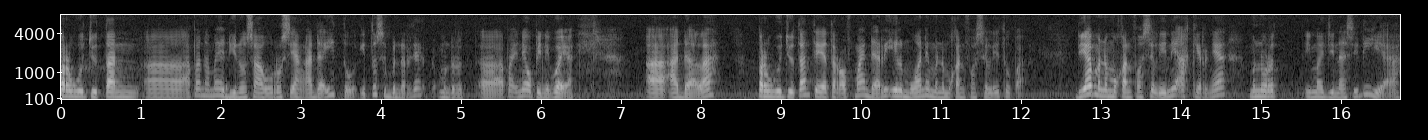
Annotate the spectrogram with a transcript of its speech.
perwujudan eh, apa namanya dinosaurus yang ada itu itu sebenarnya menurut eh, apa ini opini gue ya eh, adalah perwujudan theater of mind dari ilmuwan yang menemukan fosil itu pak dia menemukan fosil ini akhirnya menurut imajinasi dia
